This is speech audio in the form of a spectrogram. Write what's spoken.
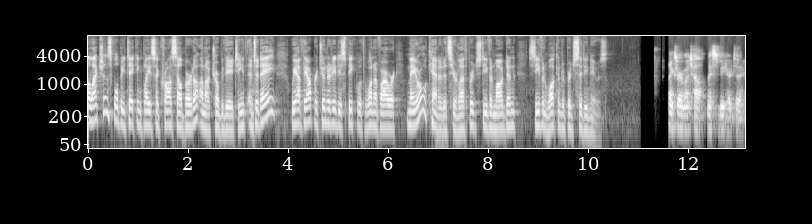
elections will be taking place across Alberta on October the 18th, and today we have the opportunity to speak with one of our mayoral candidates here in Lethbridge, Stephen Mogdan. Stephen, welcome to Bridge City News. Thanks very much, Hal. Nice to be here today.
